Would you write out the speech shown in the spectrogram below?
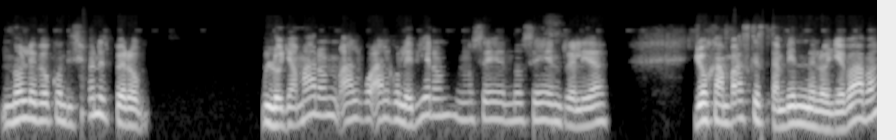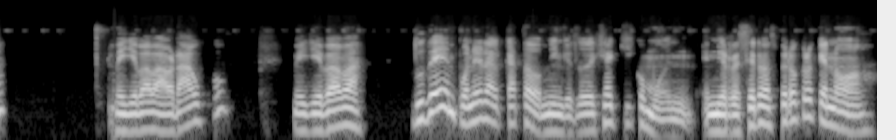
no le veo condiciones, pero lo llamaron, algo, algo le vieron, no sé, no sé en realidad. Johan Vázquez también me lo llevaba, me llevaba a me llevaba, dudé en poner al Cata Domínguez, lo dejé aquí como en, en mis reservas, pero creo que no,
